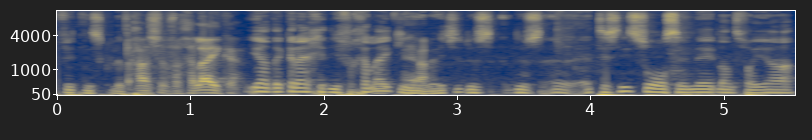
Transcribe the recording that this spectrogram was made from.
fitnessclub. Dan gaan ze vergelijken. Ja, dan krijg je die vergelijking, ja. weet je. Dus, dus het is niet zoals in Nederland van ja,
